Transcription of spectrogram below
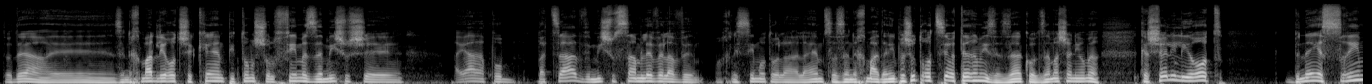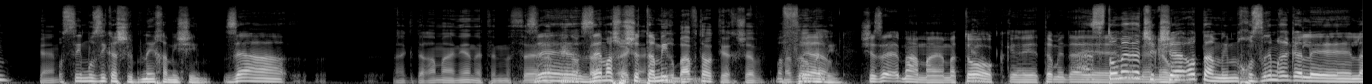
אתה יודע, אה, זה נחמד לראות שכן, פתאום שולפים איזה מישהו שהיה פה בצד, ומישהו שם לב אליו ומכניסים אותו לאמצע, זה נחמד. אני פשוט רוצה יותר מזה, זה הכל, זה מה שאני אומר. קשה לי לראות בני 20 כן, עושים מוזיקה של בני 50. זה ה... הגדרה מעניינת, אני מנסה זה- להבין אותה. זה משהו רגע, שתמיד ערבבת אותי עכשיו. מה זה מפריע אומר? לי. שזה, מה, מה, מתוק, אה, יותר מדי... אה, זאת אומרת מ- שכשה... מ- עוד פעם, אם חוזרים רגע ל... ל...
